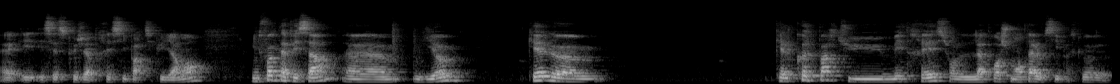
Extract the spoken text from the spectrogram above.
Et, c'est ce que j'apprécie particulièrement. Une fois que tu as fait ça, euh, Guillaume, quel, euh, quel code part tu mettrais sur l'approche mentale aussi? Parce que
